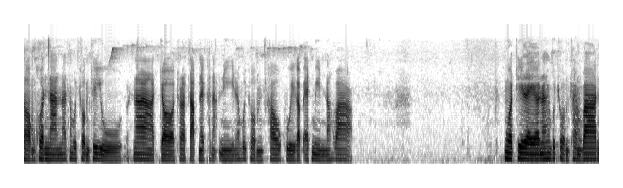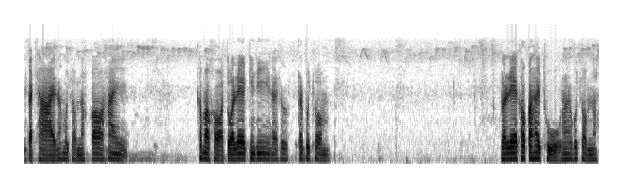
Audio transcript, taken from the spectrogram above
สองคนนั้นนะท่านผู้ชมที่อยู่หน้าจอโทรศัพท์ในขณะนี้นะท่านผู้ชมเข้าคุยกับแอดมินนะว่างวดที่แล้วนะท่านผู้ชมทางบ้านกระชายนะท่านผู้ชมนะก็ให้เข้ามาขอตัวเลขที่นี่นะท่านผู้ชม ตัวเลขเขาก็ให้ถูกนะท่านผู้ชมเนาะ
